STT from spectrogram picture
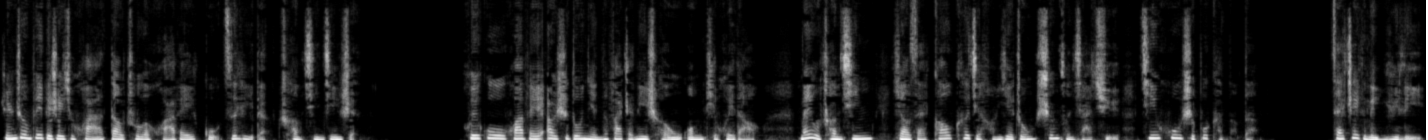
任正非的这句话道出了华为骨子里的创新精神。回顾华为二十多年的发展历程，我们体会到，没有创新，要在高科技行业中生存下去几乎是不可能的。在这个领域里，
